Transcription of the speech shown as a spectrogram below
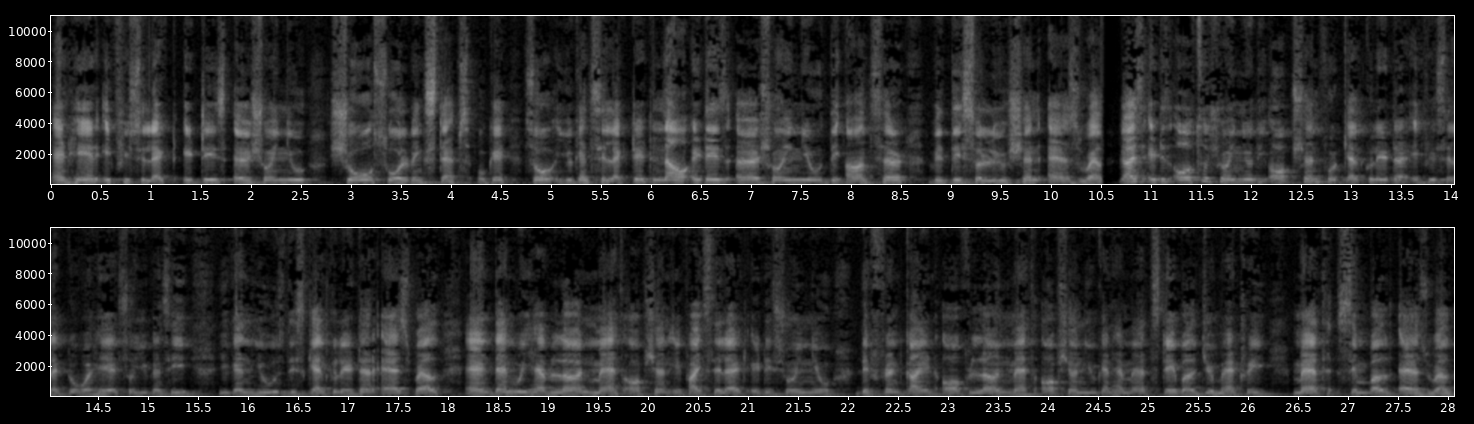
And here if you select it is uh, showing you show solving steps okay? So you can select it. Now it is uh, showing you the answer with the solution as well guys it is also showing you the option for calculator if you select over here. So you can see you can use this calculator as well. And then we have learn math option. If I select it is showing you different kind of learn math option. You can have math table geometry math symbol as well.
